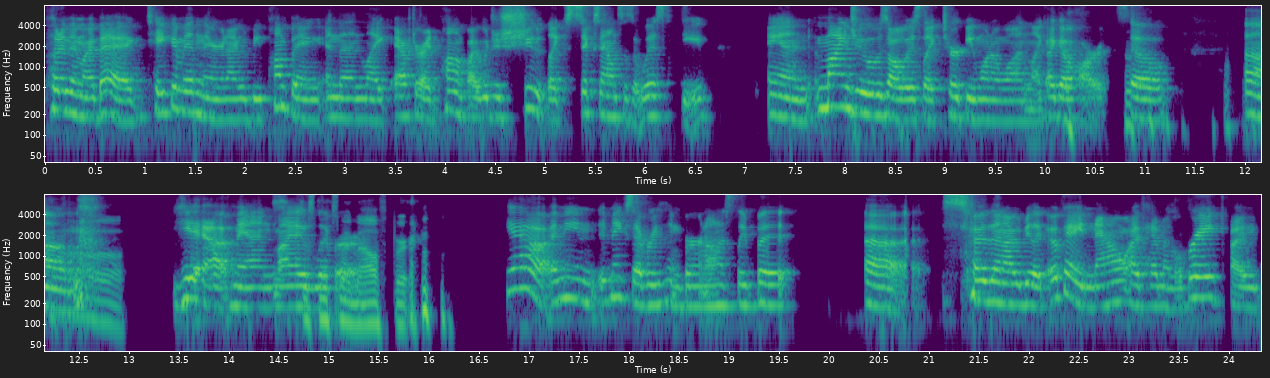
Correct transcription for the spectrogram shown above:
put them in my bag take them in there and I would be pumping. And then like after I'd pump I would just shoot like 6 ounces of whiskey and mind you it was always like turkey 101 like I go hard so um oh yeah, man, my Just liver. Makes my mouth burn. yeah, I mean, it makes everything burn, honestly. But uh, so then I would be like, okay, now I've had my little break. I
